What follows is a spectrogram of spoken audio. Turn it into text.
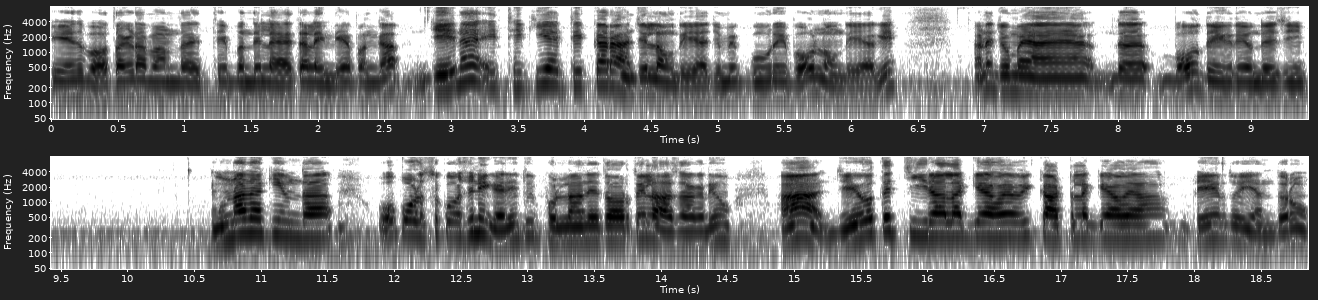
ਕੇਸ ਬਹੁਤ ਤਗੜਾ ਬਣਦਾ, ਇੱਥੇ ਬੰਦੇ ਲੈ ਤਾਂ ਲੈਂਦੇ ਆ ਪੰਗਾ। ਜੇ ਨਾ ਇੱਥੇ ਕੀ ਆ, ਇੱਥੇ ਘਰਾਂ 'ਚ ਲਾਉਂਦੇ ਆ, ਜਿਵੇਂ ਗੋਰੇ ਬਹੁਤ ਲਾਉਂਦੇ ਆਗੇ। ਹਨਾ, ਜੋ ਮੈਂ ਆਇਆ ਬਹੁਤ ਦੇਖਦੇ ਹੁੰਦੇ ਸੀ। ਉਹਨਾਂ ਦਾ ਕੀ ਹੁੰਦਾ, ਉਹ ਪੁਲਿਸ ਕੁਛ ਨਹੀਂ ਕਹਿੰਦੀ, ਤੁਸੀਂ ਫੁੱਲਾਂ ਦੇ ਤੌਰ ਤੇ ਲਾ ਸਕਦੇ ਹੋ। ਹਾਂ, ਜੇ ਉਹ ਤੇ ਚੀਰਾ ਲੱਗਿਆ ਹੋਇਆ, ਵੀ ਕੱਟ ਲੱਗਿਆ ਹੋਇਆ, ਫੇਰ ਤੁਸੀਂ ਅੰਦਰੋਂ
